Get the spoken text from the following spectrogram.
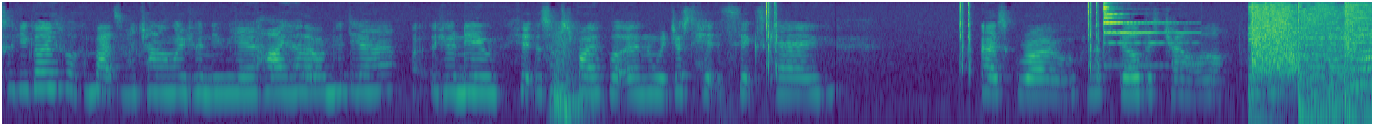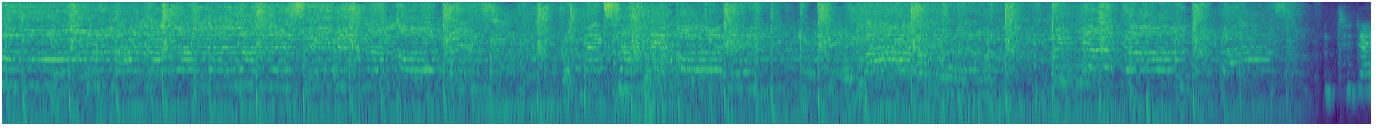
What's up you guys, welcome back to my channel if you're new here. Hi, hello, I'm Lydia. If you're new, hit the subscribe button. We just hit 6k. Let's grow, let's build this channel up.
